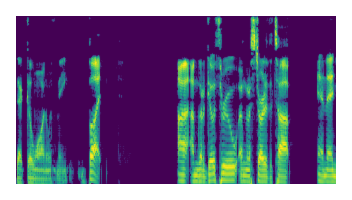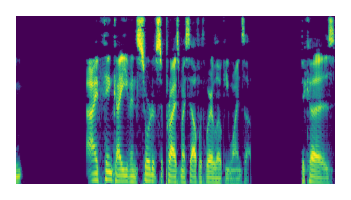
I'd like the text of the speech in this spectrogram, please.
that go on with me. But I'm going to go through. I'm going to start at the top, and then I think I even sort of surprised myself with where Loki winds up because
